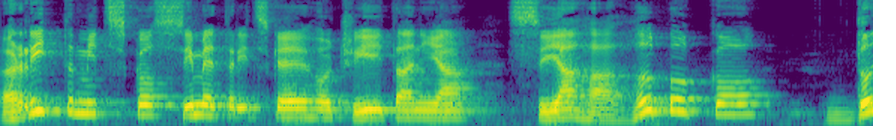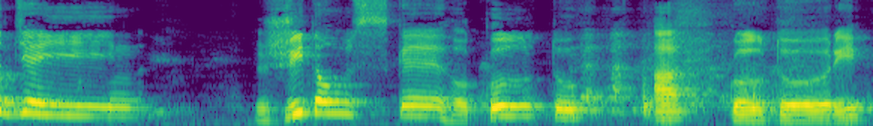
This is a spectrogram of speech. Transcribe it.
rytmicko-symetrického čítania siaha hlboko do dejín židovského kultu a kultúry.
